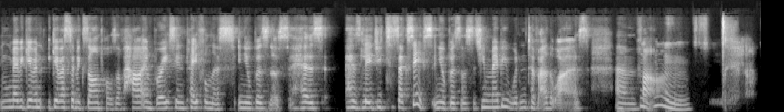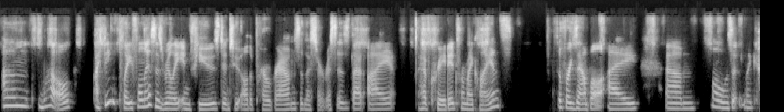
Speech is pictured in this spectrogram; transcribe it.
maybe give, give us some examples of how embracing playfulness in your business has has led you to success in your business that you maybe wouldn't have otherwise um, found? Mm-hmm. Um, well, I think playfulness is really infused into all the programs and the services that I have created for my clients. So, for example, I, um, oh, was it like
